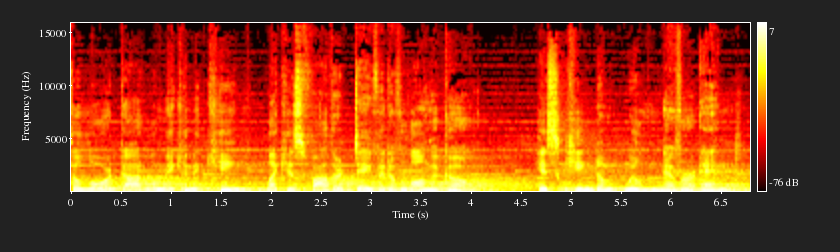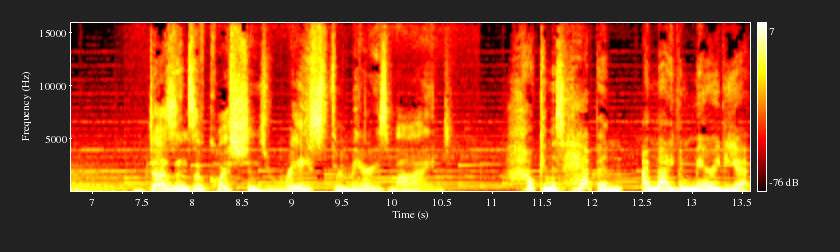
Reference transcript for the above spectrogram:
The Lord God will make him a king like his father David of long ago. His kingdom will never end. Dozens of questions raced through Mary's mind. How can this happen? I'm not even married yet.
